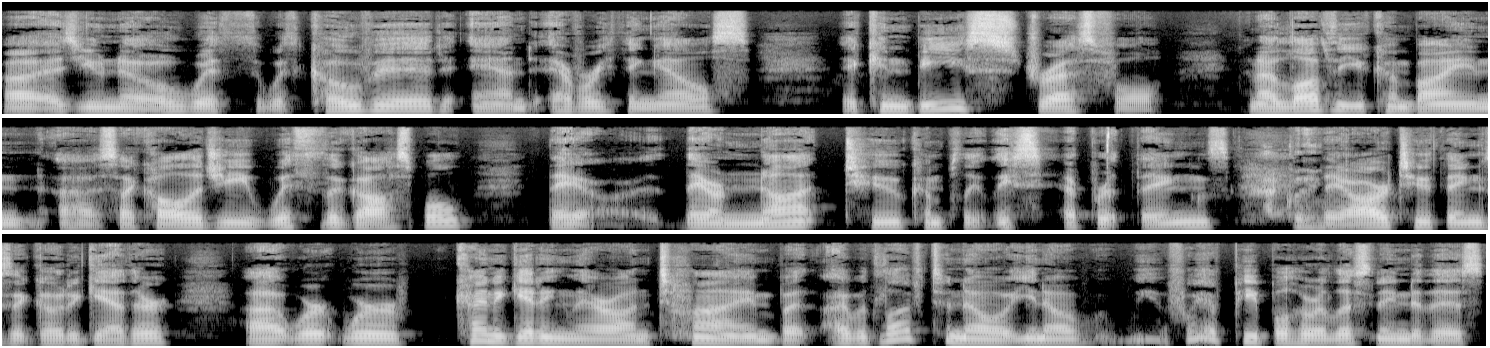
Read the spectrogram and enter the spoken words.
uh, as you know, with with COVID and everything else. It can be stressful, and I love that you combine uh, psychology with the gospel. They are they are not two completely separate things. Exactly. They are two things that go together. Uh, we're we're kind of getting there on time, but I would love to know. You know, if we have people who are listening to this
